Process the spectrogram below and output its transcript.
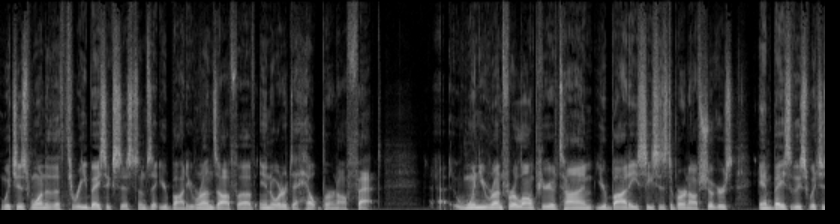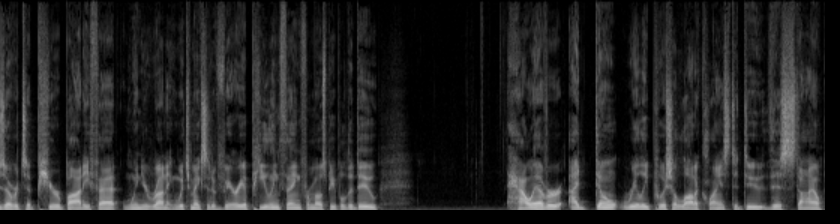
which is one of the three basic systems that your body runs off of in order to help burn off fat. When you run for a long period of time, your body ceases to burn off sugars and basically switches over to pure body fat when you're running, which makes it a very appealing thing for most people to do. However, I don't really push a lot of clients to do this style.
